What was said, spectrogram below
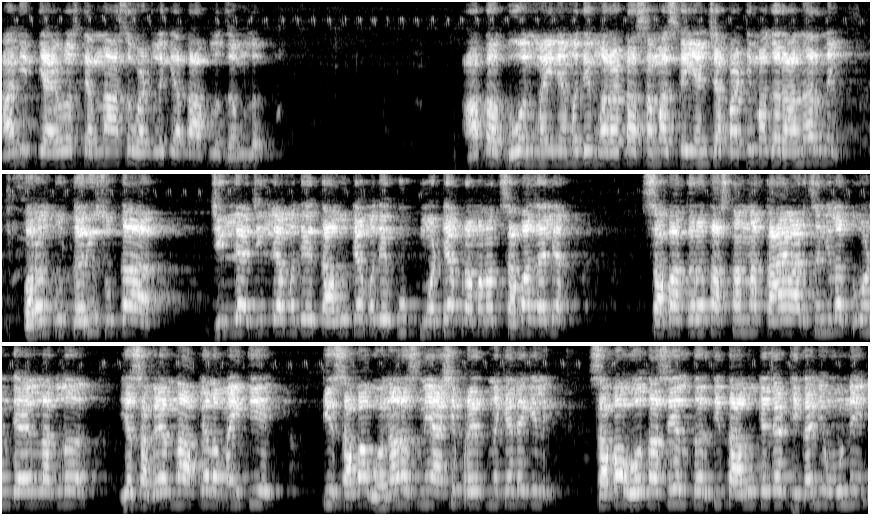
आणि त्यावेळेस त्यांना असं वाटलं की आता आपलं जमलं. आता दोन महिन्यामध्ये मराठा समाज काही यांच्या पाठीमागं राहणार नाही. परंतु तरी सुद्धा जिल्ह्या जिल्ह्यामध्ये तालुक्यामध्ये खूप मोठ्या प्रमाणात सभा झाल्या. सभा करत असताना काय अडचणीला तोंड द्यायला लागलं हे सगळ्यांना आपल्याला माहिती आहे. ती सभा होणारच नाही असे प्रयत्न केले गेले. सभा होत असेल तर ती तालुक्याच्या ठिकाणी होऊ नये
